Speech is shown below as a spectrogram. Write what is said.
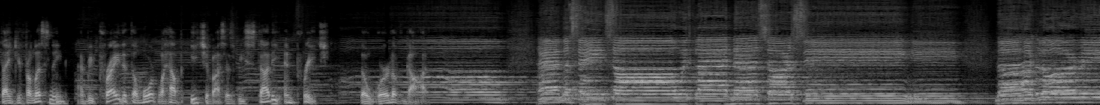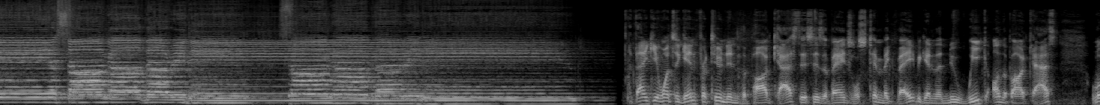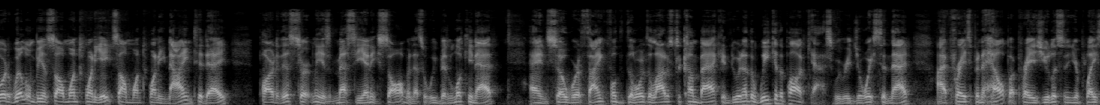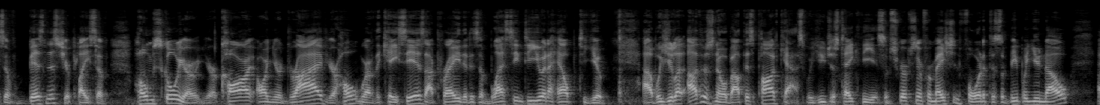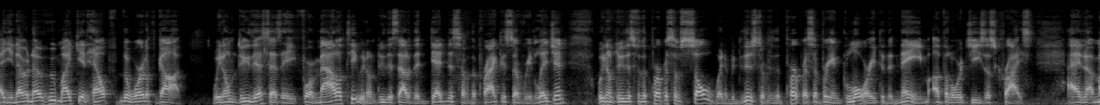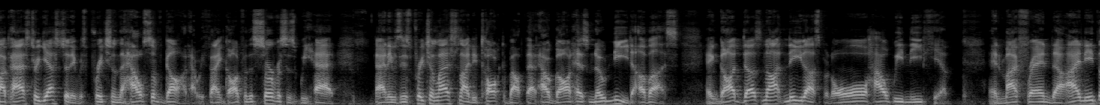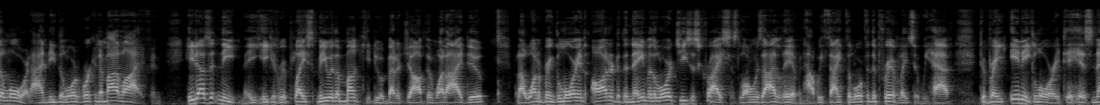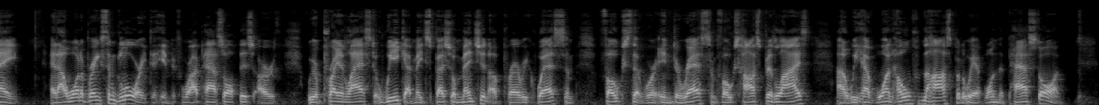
Thank you for listening, and we pray that the Lord will help each of us as we study and preach the Word of God. And the saints all with gladness are singing the glorious song of the redeemed, song of the redeemed. Thank you once again for tuning into the podcast. This is Evangelist Tim McVeigh beginning the new week on the podcast. Lord will will be in Psalm 128, Psalm 129 today. Part of this certainly is messianic psalm, and that's what we've been looking at. And so we're thankful that the Lord's allowed us to come back and do another week of the podcast. We rejoice in that. I pray it's been a help. I pray as you listen in your place of business, your place of homeschool, your, your car on your drive, your home, wherever the case is. I pray that it's a blessing to you and a help to you. Uh, would you let others know about this podcast? Would you just take the subscription information, forward it to some people you know, and you never know who might get help from the Word of God? We don't do this as a formality. We don't do this out of the deadness of the practice of religion. We don't do this for the purpose of soul winning. We do this for the purpose of bringing glory to the name of the Lord Jesus Christ. And uh, my pastor yesterday was preaching in the house of God, how we thank God for the services we had. And he was, was preaching last night. He talked about that, how God has no need of us. And God does not need us, but oh, how we need him. And my friend, uh, I need the Lord. I need the Lord working in my life. And He doesn't need me. He could replace me with a monkey, do a better job than what I do. But I want to bring glory and honor to the name of the Lord Jesus Christ as long as I live. And how we thank the Lord for the privilege that we have to bring any glory to His name. And I want to bring some glory to him before I pass off this earth. We were praying last week. I made special mention of prayer requests, some folks that were in duress, some folks hospitalized. Uh, we have one home from the hospital. We have one that passed on.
